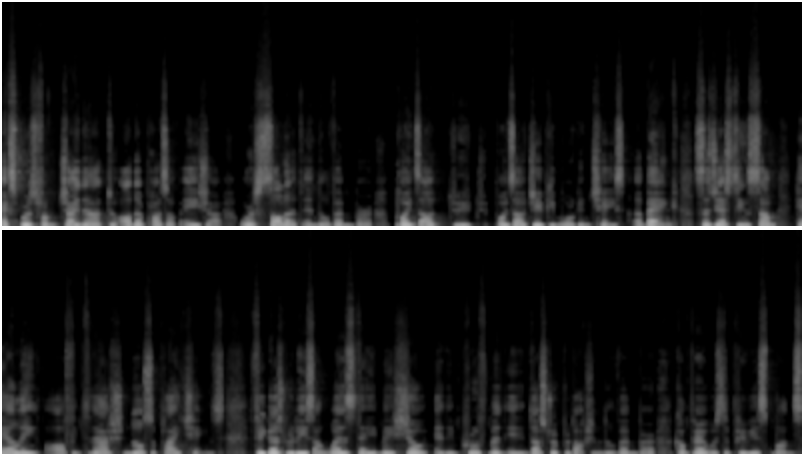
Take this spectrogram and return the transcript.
Exports from China to other parts of Asia were solid in November, points out, points out JP Morgan Chase, a bank, suggesting some hailing of international supply chains. Figures released on Wednesday may show an improvement in industrial production in November compared with the previous months,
